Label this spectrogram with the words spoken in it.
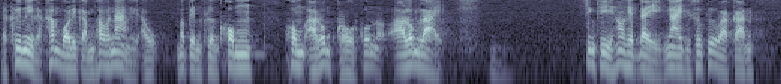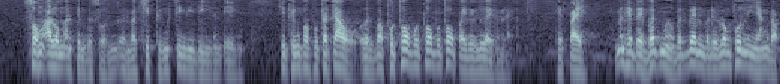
แต่คือนี่แหละคำบริกรรมภาวนาเนี่ยเอามาเป็นเครื่องคม คมอารมณ์โกรธคมอารมณ์ลายสิ่งที่เฮาเฮ็ดได้ง่ายที่สุดคือว่าการทรงอารมณ์อันเป็นกุศล เอิ้นว่าคิดถึงสิ่งดีๆนั่นเอง คิดถึงพระพุทธเจ้า เอิ้นว่าพุทโธพุทโธพุทโธไปเรื่อยๆนั่นแหละเฮ็ดไป มันเฮ็ดได้เบิดมือเบิดเว้นบ่ได้ลงทุนนี่ยังดอก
